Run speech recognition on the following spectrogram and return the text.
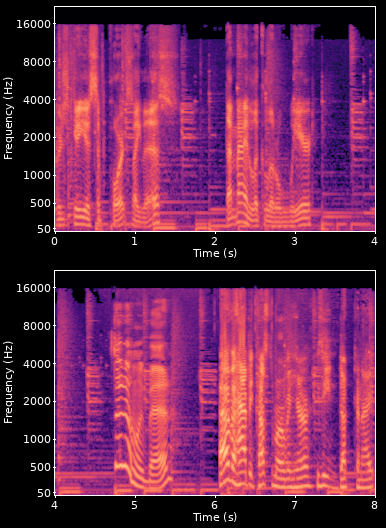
We're just gonna use supports like this. That might look a little weird. That doesn't look bad. I have a happy customer over here. He's eating duck tonight.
